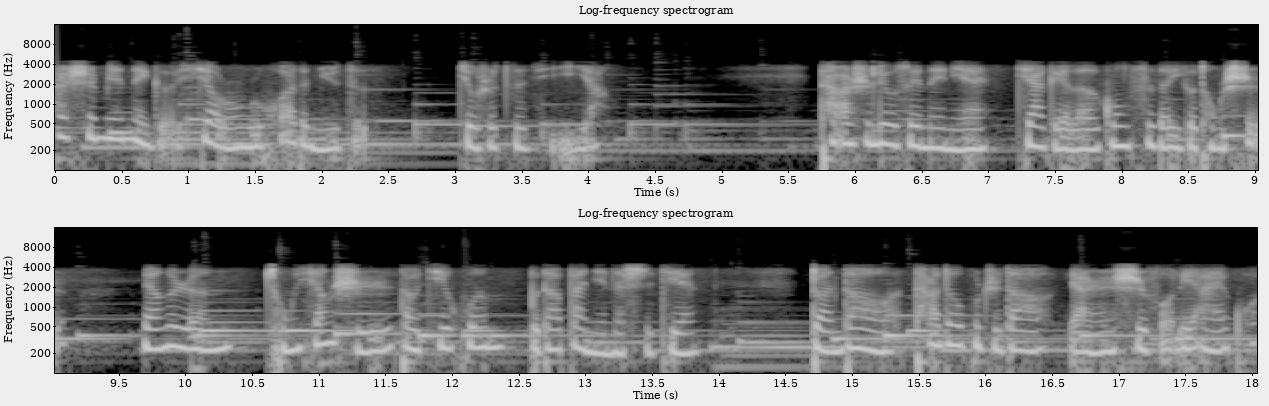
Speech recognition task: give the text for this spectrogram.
他身边那个笑容如花的女子。就是自己一样。她二十六岁那年嫁给了公司的一个同事，两个人从相识到结婚不到半年的时间，短到他都不知道两人是否恋爱过。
